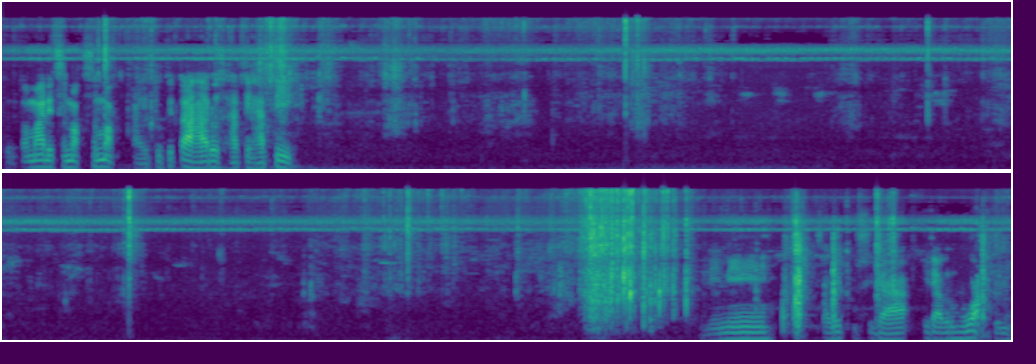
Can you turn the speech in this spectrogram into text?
terutama di semak-semak nah, itu kita harus hati-hati ini sawit sudah tidak berbuah ini.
